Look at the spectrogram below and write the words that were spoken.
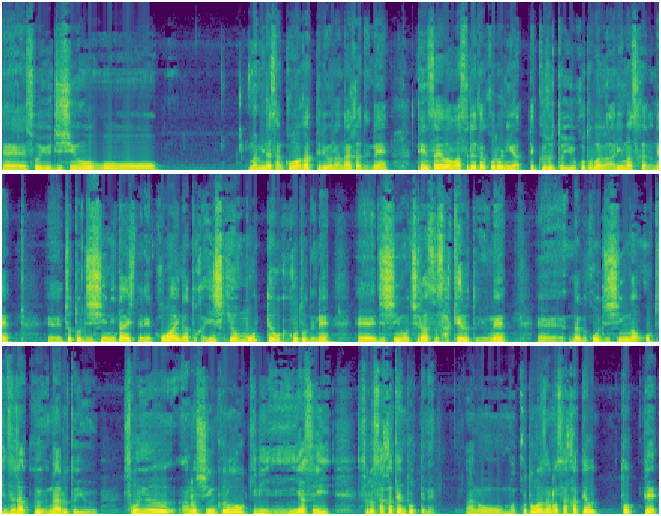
えそういう地震を、まあ皆さん怖がってるような中でね、天才は忘れた頃にやってくるという言葉がありますからね、えーちょっと地震に対してね、怖いなとか意識を持っておくことでね、えー地震を散らす、避けるというね、えーなんかこう地震が起きづらくなるという、そういうあのシンクロが起きやすい、それを逆手にとってね、あの、まあ、ことわざの逆手を取って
